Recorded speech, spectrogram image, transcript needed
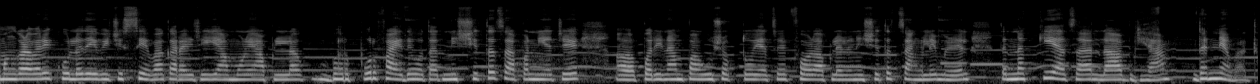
मंगळवारी कुलदेवीची सेवा करायची यामुळे आपल्याला भरपूर फायदे होतात. निश्चितच आपण याचे परिणाम पाहू शकतो. याचे फळ आपल्याला निश्चितच चांगले मिळेल. तर नक्की याचा लाभ घ्या. धन्यवाद.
